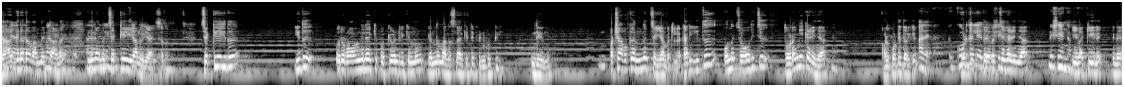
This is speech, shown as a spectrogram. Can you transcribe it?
ജാഗ്രത വന്നിട്ടാണ് ഇതിനെ ഒന്ന് ചെക്ക് ചെയ്യാന്ന് വിചാരിച്ചത്. ചെക്ക് ചെയ്ത് ഇത് ഒരു റോങ്ങിലേക്ക് പൊയ്ക്കൊണ്ടിരിക്കുന്നു എന്ന് മനസ്സിലാക്കിയിട്ട് പെൺകുട്ടി എന്ത് ചെയ്യുന്നു? പക്ഷെ അവർക്ക് ഒന്നും ചെയ്യാൻ പറ്റില്ല. കാര്യം ഇത് ഒന്ന് ചോദിച്ച് തുടങ്ങിക്കഴിഞ്ഞാൽ അവൾ പൊട്ടിത്തെറിക്കും. കൂടുതൽ തെറിച്ചു കഴിഞ്ഞാൽ ഈ വക്കീൽ പിന്നെ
